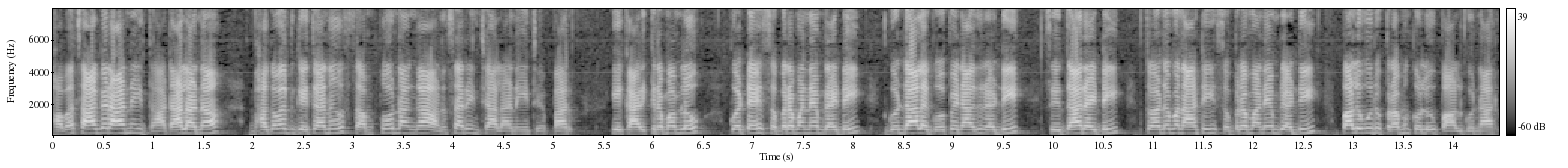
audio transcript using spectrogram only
భవసాగరాన్ని దాటాలన్నా భగవద్గీతను సంపూర్ణంగా అనుసరించాలని చెప్పారు. ఈ కార్యక్రమంలో కొట్టే సుబ్రహ్మణ్యం రెడ్డి గుండాల గోపీనాథ్ రెడ్డి సిద్ధారెడ్డి తొండమనాటి సుబ్రహ్మణ్యం రెడ్డి పలువురు ప్రముఖులు పాల్గొన్నారు.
